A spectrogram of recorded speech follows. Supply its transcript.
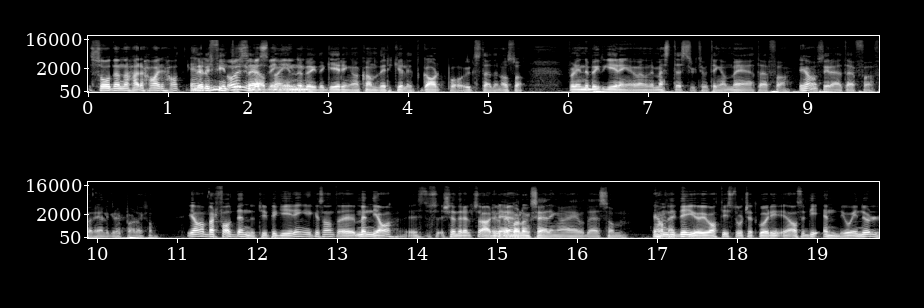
Så denne her har hatt enorme svingninger. Det er litt fint å se at den innebygde giringa kan virke litt galt på utstederen også. For innebygd giring er jo en av de mest destruktive tingene med ETF-er. Ja. ETF-er for hele gruppa, liksom. Ja, i hvert fall denne type giring. ikke sant? Eh, men ja, generelt så er det jo det. Rebalanseringa er jo det som Ja, men det, det, gjør jo at de stort sett går i Altså, de ender jo i null.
